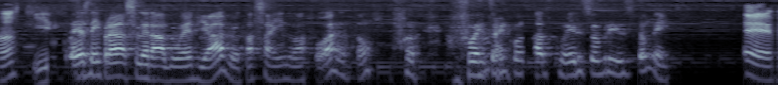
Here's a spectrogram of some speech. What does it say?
Uhum. E o Dresden para acelerado é viável, tá saindo lá fora, então vou entrar em contato com ele sobre isso também. É,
